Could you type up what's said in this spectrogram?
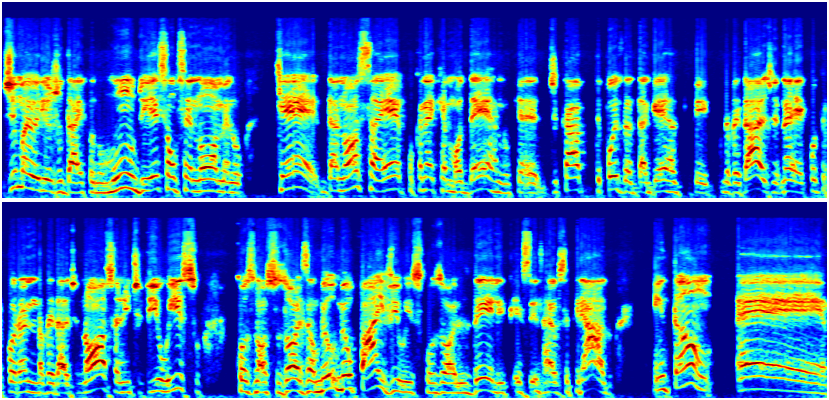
de maioria judaica no mundo, e esse é um fenômeno que é da nossa época, né, que é moderno, que é de cá, depois da, da guerra, que na verdade, né, é contemporâneo, na verdade, nossa, a gente viu isso com os nossos olhos, o meu, meu pai viu isso com os olhos dele, esse Israel ser criado. Então, é,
